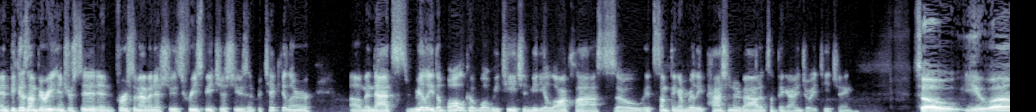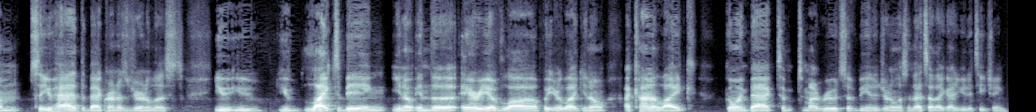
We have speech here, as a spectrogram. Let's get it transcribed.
and because I'm very interested in First Amendment issues, free speech issues in particular. Um, and that's really the bulk of what we teach in media law class. So it's something I'm really passionate about and something I enjoy teaching. So you um, so you had the background as a journalist. You you you liked being you know in the area of law, but you're like you know I kind of like going back to to my roots of being a journalist, and that's how that got you to teaching.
